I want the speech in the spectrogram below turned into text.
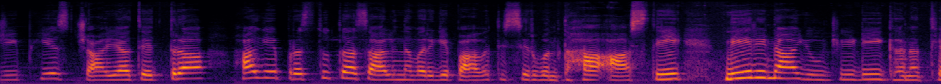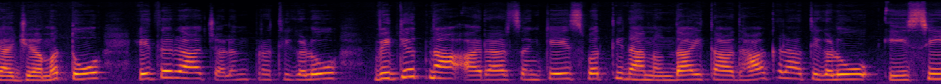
ಜಿಪಿಎಸ್ ಛಾಯಾಚಿತ್ರ ಹಾಗೆ ಪ್ರಸ್ತುತ ಸಾಲಿನವರೆಗೆ ಪಾವತಿಸಿರುವಂತಹ ಆಸ್ತಿ, ನೀರಿನ ಯುಜಿಡಿ ಘನತ್ಯಾಜ್ಯ ಮತ್ತು ಇತರ ಚಲನ್ ಪ್ರತಿಗಳು ವಿದ್ಯುತ್ನ ಆರ್ಆರ್ ಸಂಖ್ಯೆ, ಸ್ವತ್ತಿನ ನೋಂದಾಯಿತ ದಾಖಲಾತಿಗಳು ಇಸಿ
